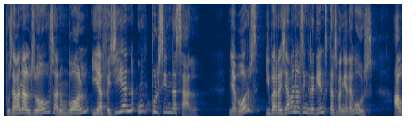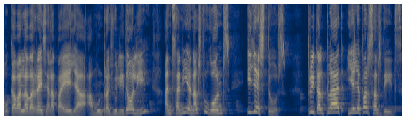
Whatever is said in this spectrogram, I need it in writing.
Posaven els ous en un bol i afegien un polsim de sal. Llavors hi barrejaven els ingredients que els venia de gust. Abocaven la barreja a la paella amb un rajolí d'oli, encenien els fogons i llestos. Truita al plat i a llepar-se els dits.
